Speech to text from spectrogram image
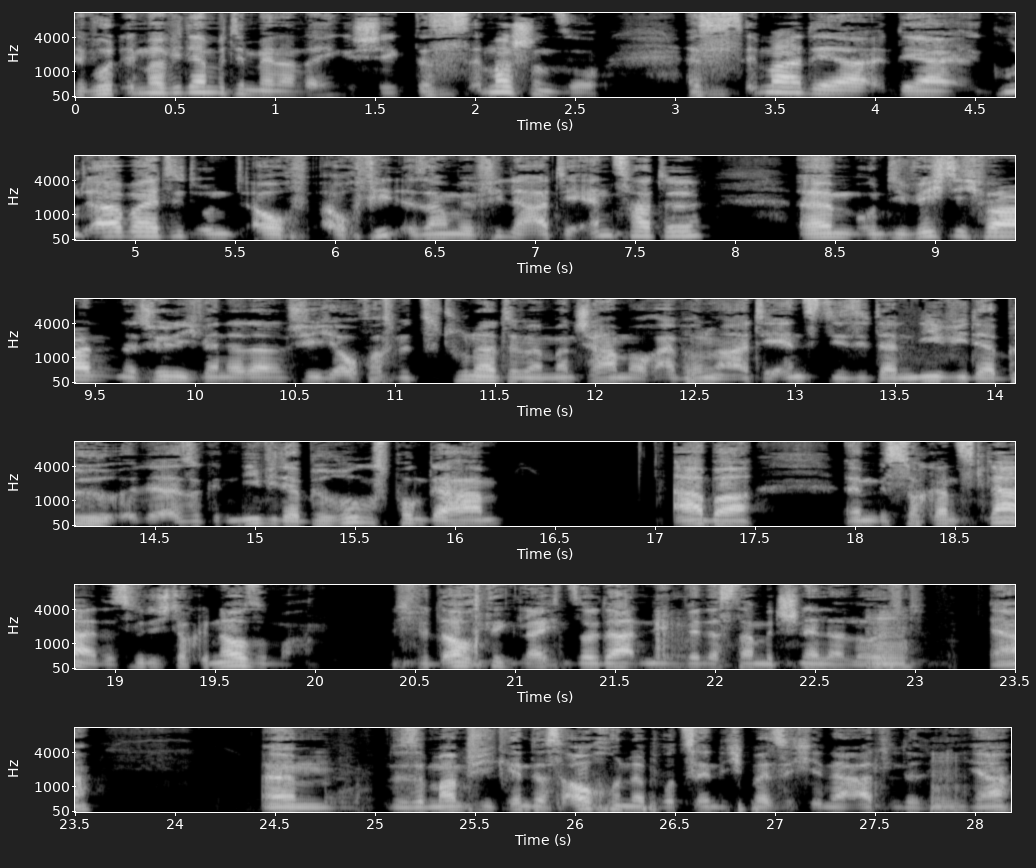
der wurde immer wieder mit den Männern dahin geschickt. Das ist immer schon so. Es ist immer der, der gut arbeitet und auch, auch viel, sagen wir, viele ATNs hatte, ähm, und die wichtig waren. Natürlich, wenn er da natürlich auch was mit zu tun hatte, weil manche haben auch einfach nur ATNs, die sie dann nie wieder, also nie wieder Berührungspunkte haben. Aber ähm, ist doch ganz klar, das würde ich doch genauso machen. Ich würde auch den gleichen Soldaten nehmen, wenn das damit schneller läuft. Ja. Ähm, also Mampfi kennt das auch hundertprozentig bei sich in der Artillerie, Mhm. ja.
